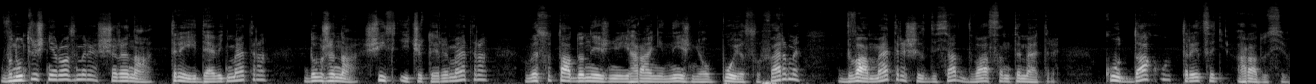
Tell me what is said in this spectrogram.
Внутрішні розміри ширина 3,9 метра, довжина 6,4 метра, висота до нижньої грані нижнього поясу ферми 2 метри 62 см. Кут даху 30 градусів.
